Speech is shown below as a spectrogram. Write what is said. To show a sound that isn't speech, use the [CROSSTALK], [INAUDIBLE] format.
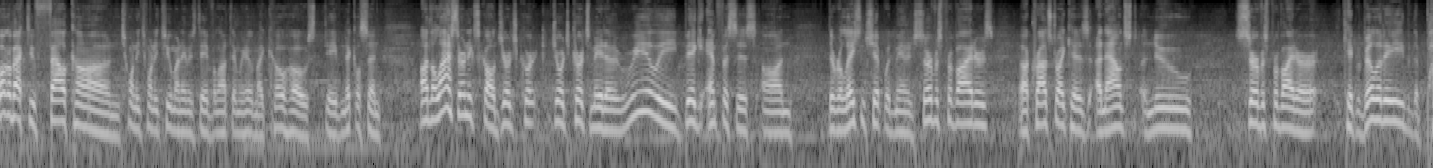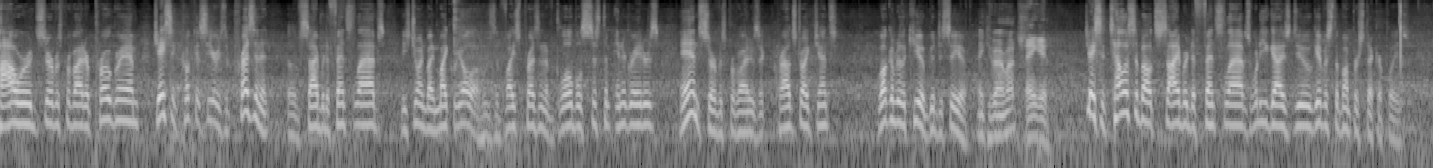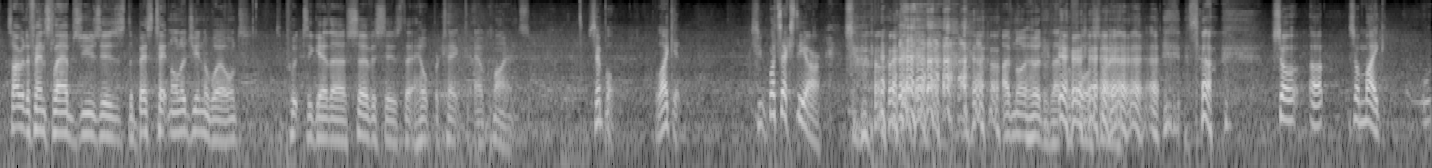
Welcome back to Falcon 2022. My name is Dave Vellante and we're here with my co-host, Dave Nicholson. On the last earnings call, George, Kur George Kurtz made a really big emphasis on the relationship with managed service providers. Uh, CrowdStrike has announced a new service provider capability, the powered service provider program. Jason Cook is here, he's the president of Cyber Defense Labs. He's joined by Mike Riolo, who's the vice president of global system integrators and service providers at CrowdStrike. Gents, Welcome to theCUBE, good to see you. Thank you very much. Thank you. Jason, tell us about Cyber Defense Labs. What do you guys do? Give us the bumper sticker, please. Cyber Defense Labs uses the best technology in the world to put together services that help protect our clients. Simple, like it. What's XDR? [LAUGHS] I've not heard of that before, sorry. [LAUGHS] so, so, uh, so Mike,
